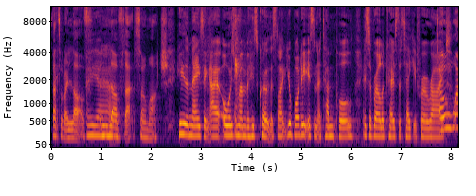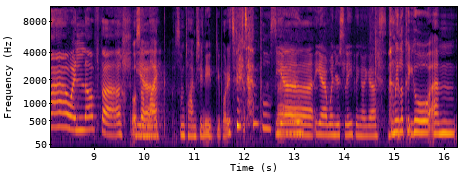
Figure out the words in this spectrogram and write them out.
that's what I love. I Yeah. love that so much. He's amazing. I always remember his quote that's like, Your body isn't a temple, it's a roller coaster, take it for a ride. Oh, wow. I love that. But also, yeah. I'm like, sometimes you need your body to be a temple. So. yeah, yeah, when you're sleeping, I guess. Can we look at your um,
